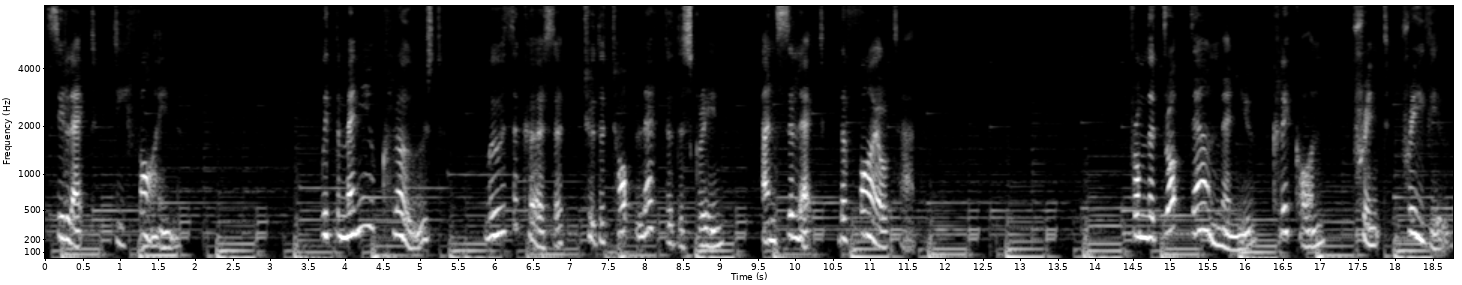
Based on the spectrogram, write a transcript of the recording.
select Define. With the menu closed, move the cursor to the top left of the screen and select the File tab. From the drop-down menu, click on Print Preview.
